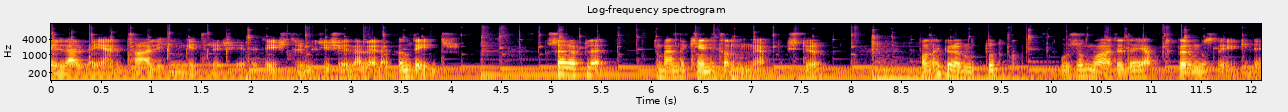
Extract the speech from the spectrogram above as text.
şeylerle yani talihin getireceği ve değiştirebileceği şeylerle alakalı değildir. Bu sebeple ben de kendi tanımımı yapmak istiyorum. Bana göre mutluluk uzun vadede yaptıklarımızla ilgili.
